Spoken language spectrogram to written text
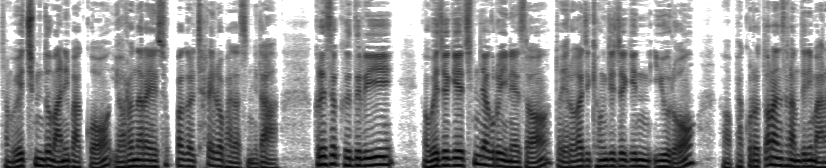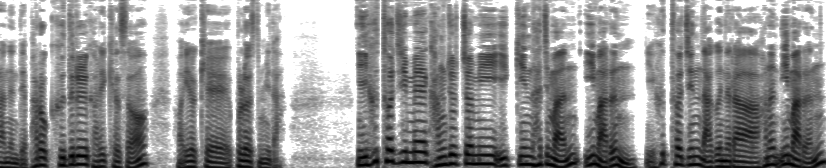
참 외침도 많이 받고 여러 나라의 속박을 차례로 받았습니다. 그래서 그들이 외적의 침략으로 인해서 또 여러 가지 경제적인 이유로 어, 밖으로 떠난 사람들이 많았는데 바로 그들을 가리켜서 어, 이렇게 불렀습니다. 이 흩어짐의 강조점이 있긴 하지만 이 말은 이 흩어진 나그네라 하는 이 말은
